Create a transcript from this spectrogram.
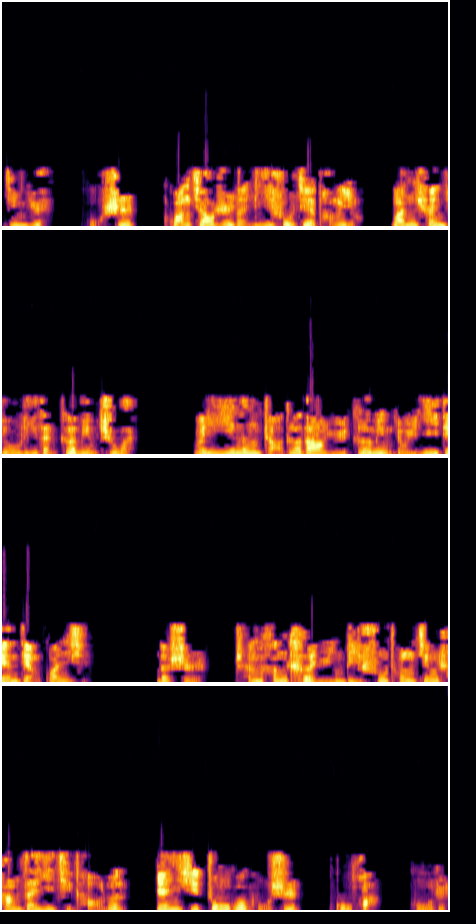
音乐、古诗，广交日本艺术界朋友，完全游离在革命之外。”唯一能找得到与革命有一点点关系的是，陈恒恪与李叔同经常在一起讨论研习中国古诗、古画、古乐。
